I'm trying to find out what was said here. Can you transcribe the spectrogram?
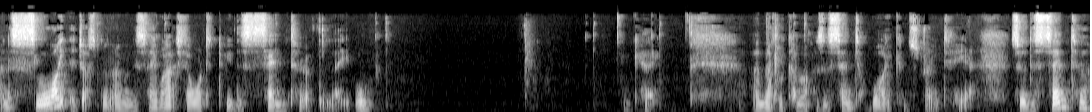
And a slight adjustment, I'm going to say, well, actually, I want it to be the center of the label. Okay, and that'll come up as a center Y constraint here. So the center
